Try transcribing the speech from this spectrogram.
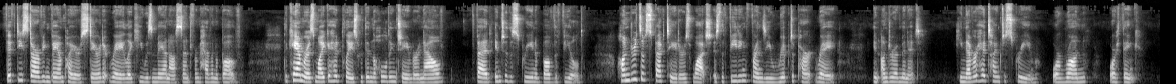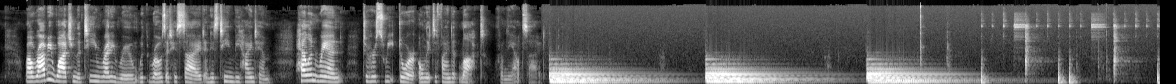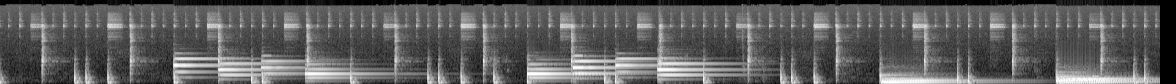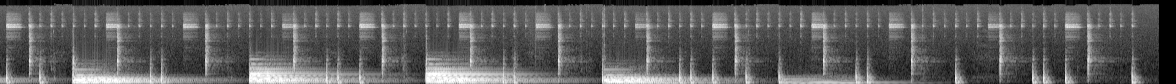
Fifty starving vampires stared at Ray like he was manna sent from heaven above. The cameras Micah had placed within the holding chamber now fed into the screen above the field. Hundreds of spectators watched as the feeding frenzy ripped apart Ray in under a minute. He never had time to scream or run or think. While Robbie watched from the team ready room with Rose at his side and his team behind him, Helen ran to her suite door only to find it locked from the outside.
